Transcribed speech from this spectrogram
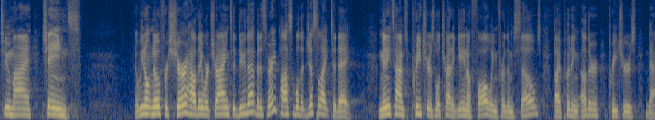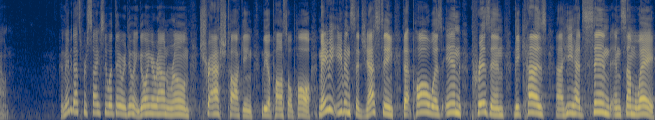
to my chains. And we don't know for sure how they were trying to do that, but it's very possible that just like today, many times preachers will try to gain a following for themselves by putting other preachers down. And maybe that's precisely what they were doing, going around Rome, trash talking the Apostle Paul. Maybe even suggesting that Paul was in prison because uh, he had sinned in some way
